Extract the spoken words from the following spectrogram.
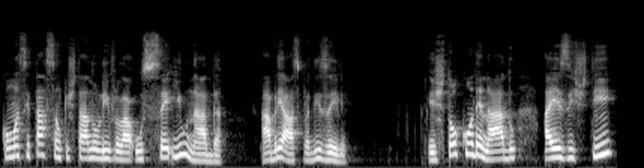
com uma citação que está no livro lá, O Ser e o Nada. Abre aspas, diz ele: Estou condenado a existir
